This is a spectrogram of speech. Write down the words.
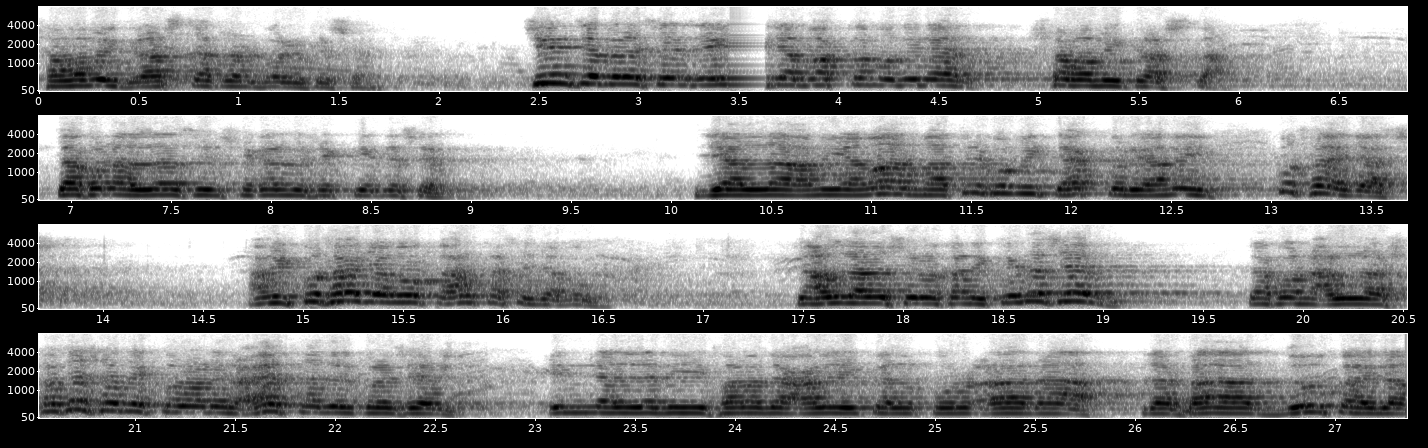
স্বাভাবিক রাস্তা পার করে উঠেছেন। চিনতে পেরেছেন যে এইটা মক্কা মদিনার স্বাভাবিক রাস্তা। তখন আল্লাহ রসুল সেখানে বসে কেঁদেছেন যে আল্লাহ, আমি আমার মাতৃভূমি ত্যাগ করে আমি কোথায় যাচ্ছি? আমি কোথায় যাব? কার কাছে যাব? আল্লাহ রসুল ওখানে কেঁদেছেন তখন আল্লাহ সাথে সাথে কোরআনের আয়াত নাজিল করেছেন, ইন্নাল্লাযী আলাইকাল কুরআনা ইলা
